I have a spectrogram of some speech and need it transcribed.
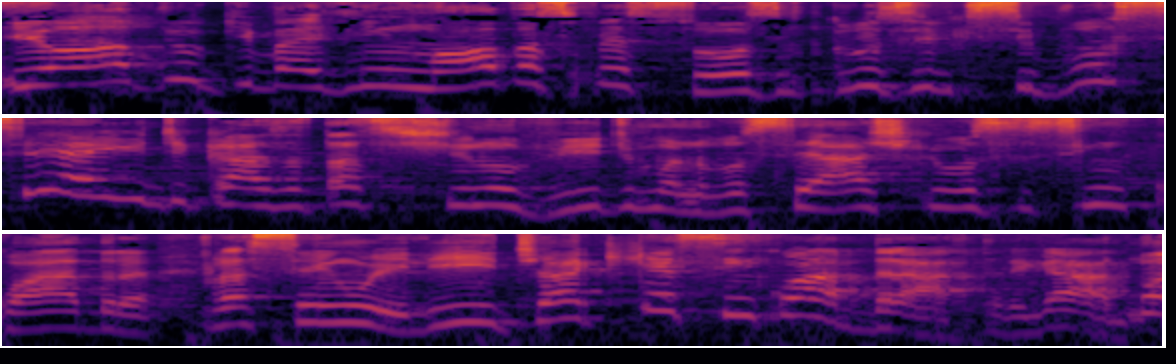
E óbvio que vai vir novas pessoas, inclusive que se você aí de casa tá assistindo o vídeo, mano, você acha que você se enquadra pra ser um elite, ah, que é se enquadrar, tá ligado? Mano,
